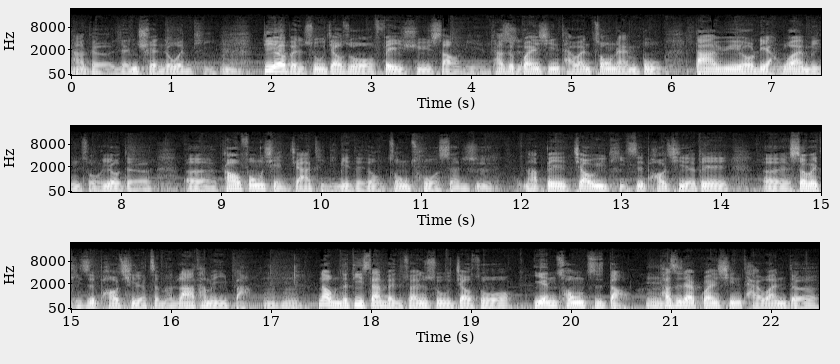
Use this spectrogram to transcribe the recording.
他的人权的问题。嗯，第二本书叫做废墟少年，他是关心台湾中南部大约有两万名左右的呃高风险家庭里面的这种中辍生，是那被教育体制抛弃了，被呃社会体制抛弃了，怎么拉他们一把？嗯哼。那我们的第三本专书叫做烟囱之岛，他是在关心台湾的。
